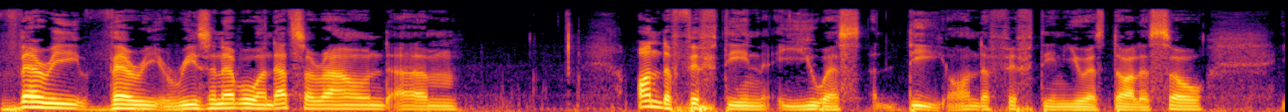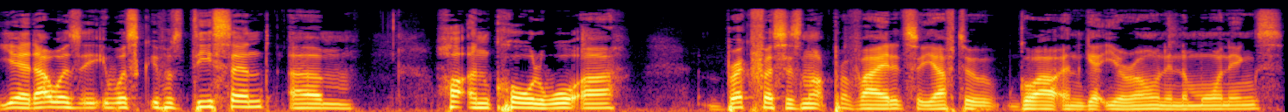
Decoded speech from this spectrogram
Very, very reasonable. And that's around, um, under 15 USD, under 15 US dollars. So, yeah, that was it. Was it was decent. Um, hot and cold water. Breakfast is not provided, so you have to go out and get your own in the mornings.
